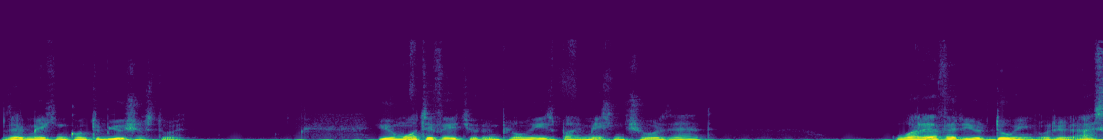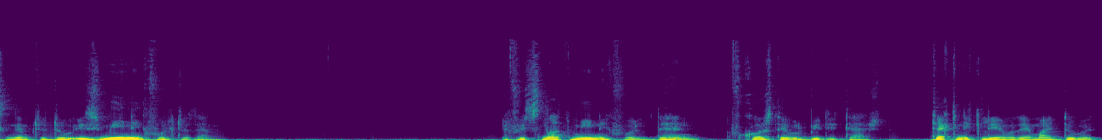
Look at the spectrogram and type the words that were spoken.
they're making contributions to it you motivate your employees by making sure that whatever you're doing or you're asking them to do is meaningful to them. If it's not meaningful then of course they will be detached. Technically they might do it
